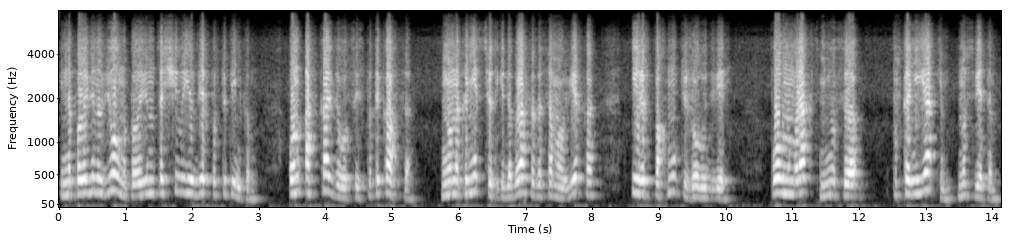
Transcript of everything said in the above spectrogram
и наполовину вел, наполовину тащил ее вверх по ступенькам. Он оскальзывался и спотыкался, но наконец все-таки добрался до самого верха и распахнул тяжелую дверь. Полный мрак сменился, пускай не ярким, но светом,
